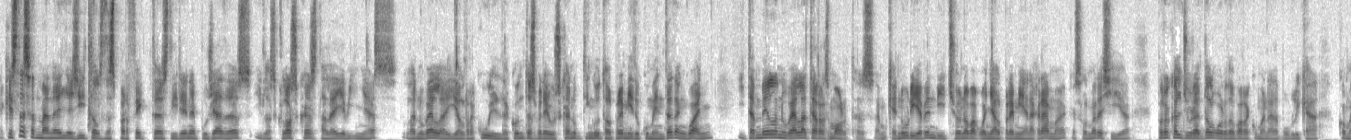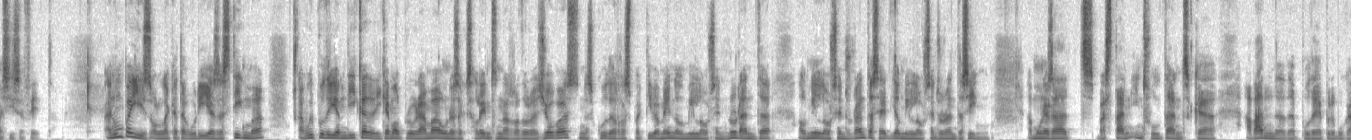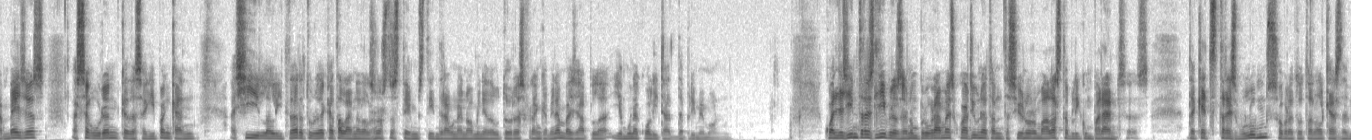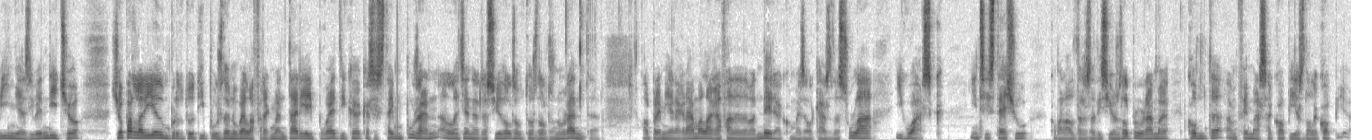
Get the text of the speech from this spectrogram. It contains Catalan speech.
Aquesta setmana he llegit Els desperfectes d'Irene Pujades i Les closques de Leia Vinyes, la novel·la i el recull de contes breus que han obtingut el Premi Documenta d'enguany i també la novel·la Terres Mortes, amb què Núria Bendicho no va guanyar el Premi Anagrama, que se'l mereixia, però que el jurat del guardó va recomanar de publicar com així s'ha fet. En un país on la categoria és estigma, avui podríem dir que dediquem el programa a unes excel·lents narradores joves, nascudes respectivament el 1990, el 1997 i el 1995, amb unes edats bastant insultants que, a banda de poder provocar enveges, asseguren que de seguir pencant així, la literatura catalana dels nostres temps tindrà una nòmina d'autores francament envejable i amb una qualitat de primer món. Quan llegim tres llibres en un programa és quasi una temptació normal establir comparances. D'aquests tres volums, sobretot en el cas de Vinyes i Bendicho, jo parlaria d'un prototipus de novel·la fragmentària i poètica que s'està imposant en la generació dels autors dels 90. El Premi Anagrama l'ha agafada de bandera, com és el cas de Solà i Guasc. Insisteixo, com en altres edicions del programa, compta en fer massa còpies de la còpia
